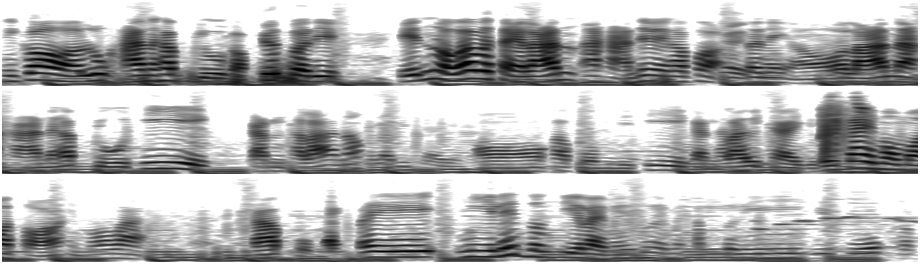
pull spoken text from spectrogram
นี่ก็ลูกค้านะครับอยู่กับชุดพอดี เห็นบอกว่าไปใส่ร้านอาหารใช่ไหมครับพ่อใช่ครับ ตอนนี้อ๋อร้านอาหารนะครับอยู่ที่กันทละเนาะพระวิชัยอ๋อครับผมอยู่ที่กันทละวิชัยอยู่ใกล้ๆมมสเห็นพ่อว่าครับผมไปมีเล่นดนตรีอะไรไหมด้วยไหมครับตัวนี้มีโฟกครับ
